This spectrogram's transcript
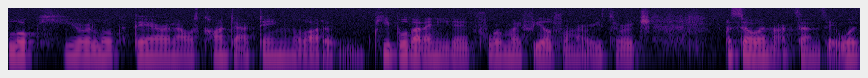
Look here look there. And I was contacting a lot of people that I needed for my field for my research. So in that sense it was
